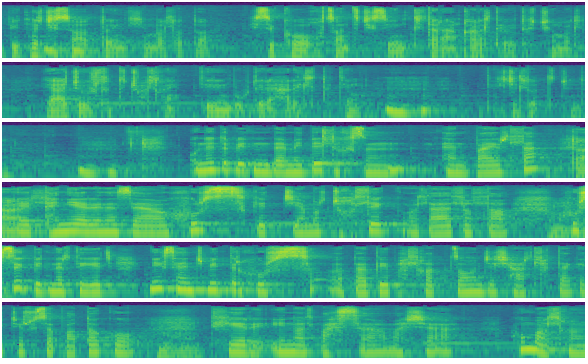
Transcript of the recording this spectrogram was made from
Бид нар ч гэсэн одоо ингэх юм бол одоо хэсэггүй хугацаанд ч гэсэн энэ тал дээр анхаарал тавиад өгчих юм бол яаж өөрчлөгдөж болох юм. Тэрийг бүгдээрээ харъя л та тийм үү. Тэгж л бодож байна да. Өнөөдөр бидэнд мэдээлэл өгсөн танд баярлалаа. Тэгээд таны ярианаас хөрс гэж ямар чухлыг бол ойлголоо. Хөрсийг бид нэр тэгэж 1 см хөрс одоо би болоход 100 жил шаардлагатай гэж юусоо бодоогүй. Тэгэхээр энэ бол бас маш хүн болгон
